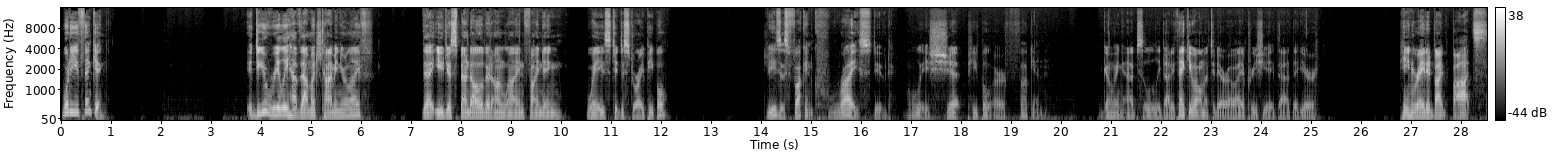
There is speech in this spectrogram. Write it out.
What are you thinking? Uh, do you really have that much time in your life that you just spend all of it online finding ways to destroy people? Jesus fucking Christ, dude. Holy shit. People are fucking going absolutely batty. Thank you, Alma Tadero. I appreciate that, that you're being raided by bots.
